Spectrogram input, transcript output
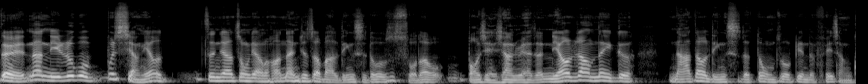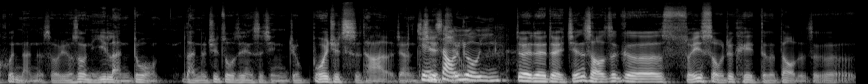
对，那你如果不想要。增加重量的话，那你就只要把零食都锁到保险箱里面。你要让那个拿到零食的动作变得非常困难的时候，有时候你一懒惰，懒得去做这件事情，你就不会去吃它了。这样减少诱因，对对对，减少这个随手就可以得到的这个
